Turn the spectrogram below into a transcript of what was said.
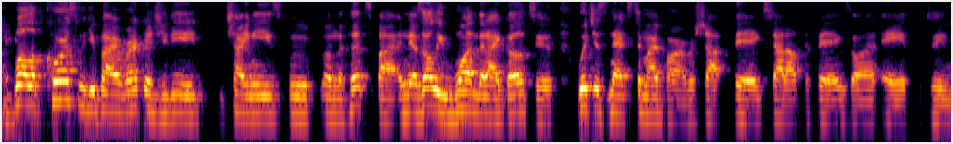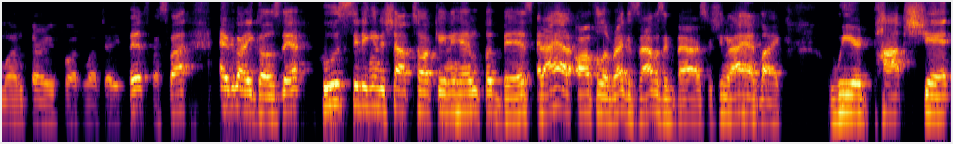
like, well, of course, when you buy records, you need Chinese food from the hood spot. And there's only one that I go to, which is next to my barbershop, Figs. Shout out to Figs on 8th between 134th and 135th, my spot. Everybody goes there. Who's sitting in the shop talking to him but Biz? And I had an armful of records. I was embarrassed because, you know, I had like weird pop shit.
